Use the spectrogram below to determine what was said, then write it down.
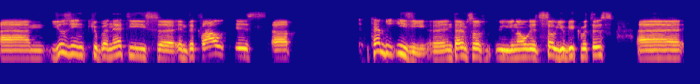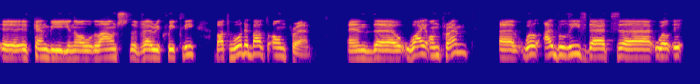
um, using Kubernetes uh, in the cloud is uh, can be easy uh, in terms of you know it's so ubiquitous. Uh, it can be you know launched very quickly. But what about on-prem? And uh, why on-prem? Uh, well, I believe that well. It,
